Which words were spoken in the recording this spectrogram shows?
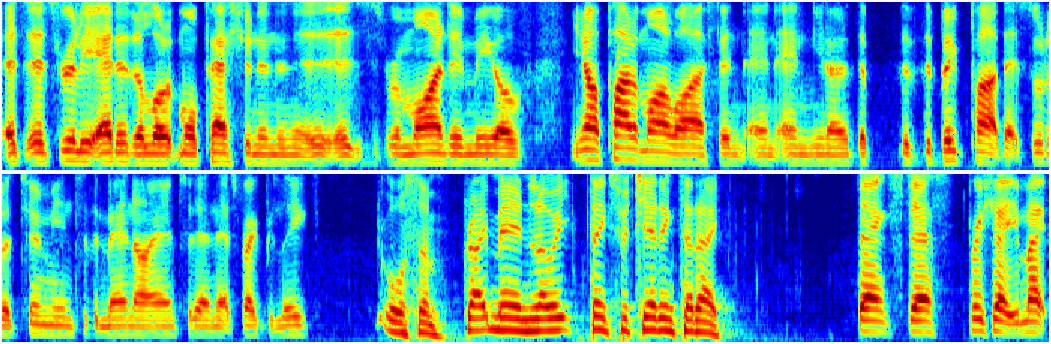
it's it's really added a lot more passion, and it's reminded me of you know a part of my life, and and and you know the, the the big part that sort of turned me into the man I am today, and that's rugby league. Awesome, great man, Lewis. Thanks for chatting today. Thanks, Steph. Appreciate you, mate.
